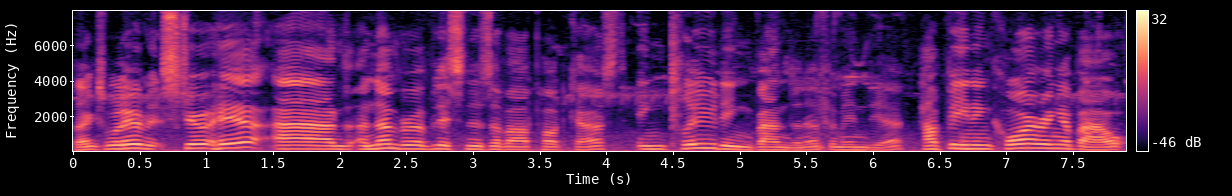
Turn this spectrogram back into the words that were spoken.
Thanks, William. It's Stuart here, and a number of listeners of our podcast, including Vandana from India, have been inquiring about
